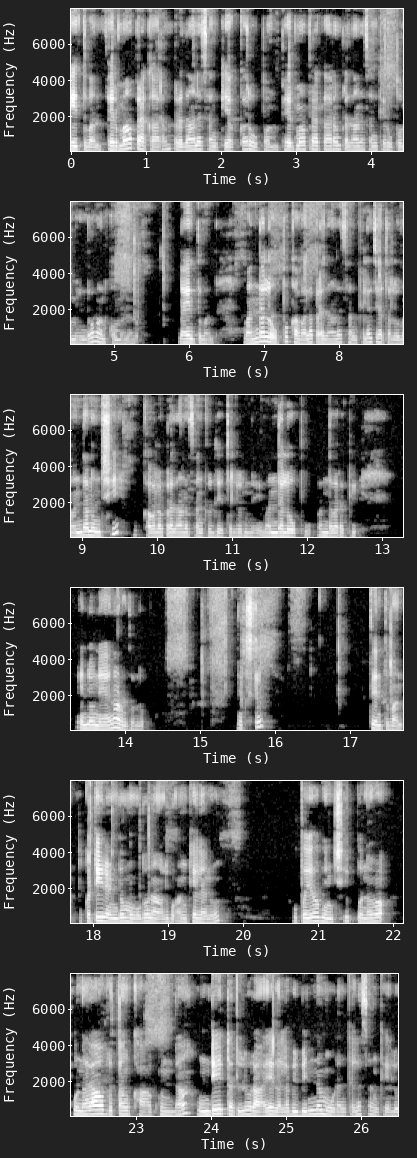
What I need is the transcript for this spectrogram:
ఎయిత్ వన్ ఫెర్మా ప్రకారం ప్రధాన సంఖ్య యొక్క రూపం. ఫెర్మా ప్రకారం ప్రధాన సంఖ్య రూపం ఏందో అనుకోమన్నారు నైన్త్ వన్ వందలోపు కవల ప్రధాన సంఖ్యల జతలు. వంద నుంచి కవల ప్రధాన సంఖ్యల జతలు ఉన్నాయి. వందలోపు వంద వరకు ఎన్ని ఉన్నాయని అడుగుతుండు నెక్స్ట్. టెన్త్ వన్. ఒకటి రెండు మూడు నాలుగు అంకెలను ఉపయోగించి పునర పునరావృతం కాకుండా ఉండేటట్లు రాయగల విభిన్న మూడంకెల సంఖ్యలు.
